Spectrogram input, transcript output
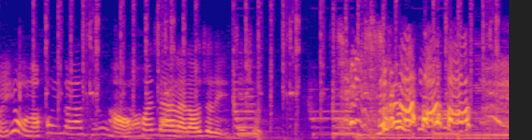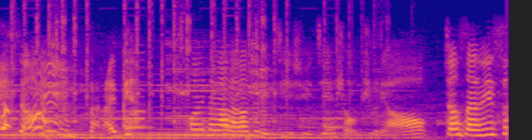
没有了，欢迎大家进入。好，欢迎大家来到这里接受。嗯，再来一遍。欢迎大家来到这里继续接受治疗。张三李四，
